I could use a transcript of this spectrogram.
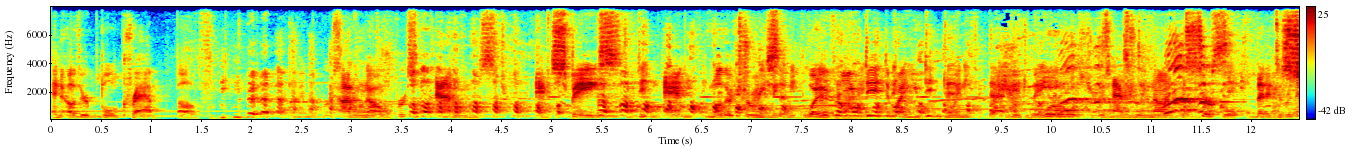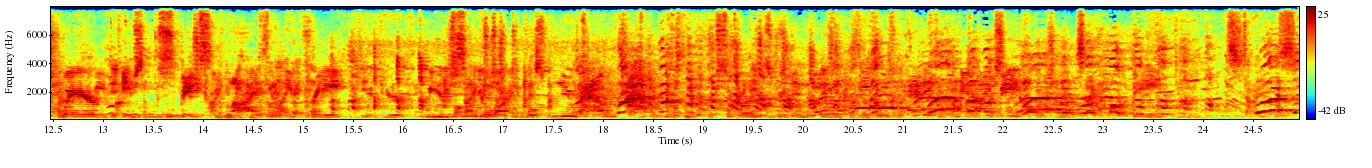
and other bullcrap of I don't know atoms and space. You didn't and Mother Teresa. Whatever you did to my, you didn't do anything. That the world is actually not a circle. That it's a square. You did do something space lies that you create. Your weird psychological new town trying to convince me that there's something extreme in the psychology and psychology. Science.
